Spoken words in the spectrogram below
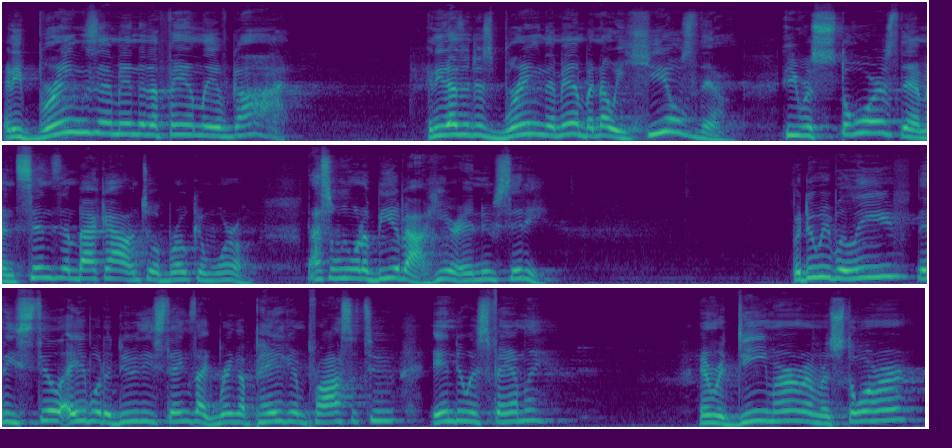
and he brings them into the family of God. And he doesn't just bring them in, but no, he heals them. He restores them and sends them back out into a broken world. That's what we want to be about here in New City. But do we believe that he's still able to do these things like bring a pagan prostitute into his family? and redeem her and restore her?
